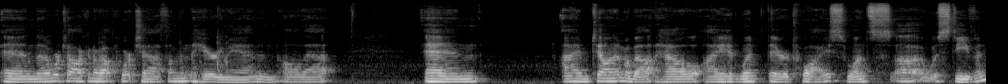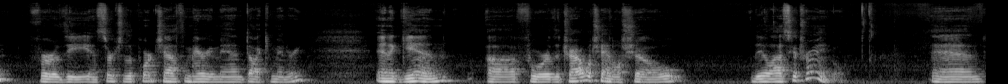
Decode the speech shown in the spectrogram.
and uh, we're talking about Port Chatham and the Hairy Man and all that. And I'm telling him about how I had went there twice. Once uh, with Stephen for the In Search of the Port Chatham Hairy Man documentary, and again uh, for the Travel Channel show, The Alaska Triangle. And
